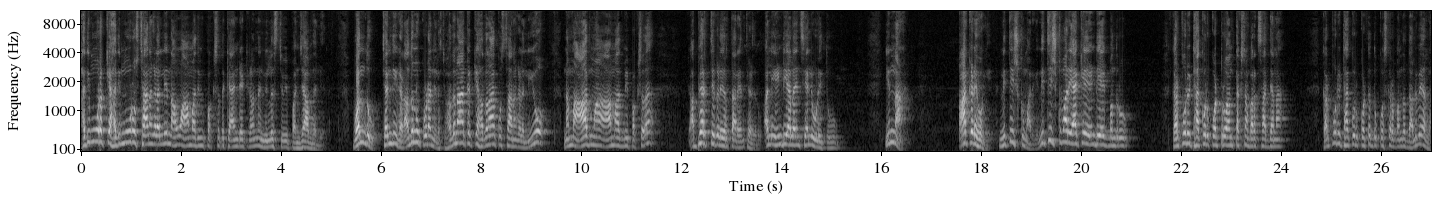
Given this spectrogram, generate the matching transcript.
ಹದಿಮೂರಕ್ಕೆ ಹದಿಮೂರು ಸ್ಥಾನಗಳಲ್ಲಿ ನಾವು ಆಮ್ ಆದ್ಮಿ ಪಕ್ಷದ ಕ್ಯಾಂಡಿಡೇಟ್ಗಳನ್ನು ನಿಲ್ಲಿಸ್ತೀವಿ ಪಂಜಾಬ್ದಲ್ಲಿ. ಒಂದು ಚಂಡೀಗಢ, ಅದನ್ನು ಕೂಡ ನಿಲ್ಲಿಸ್ತೀವಿ. ಹದಿನಾಲ್ಕಕ್ಕೆ ಹದಿನಾಲ್ಕು ಸ್ಥಾನಗಳಲ್ಲಿಯೂ ನಮ್ಮ ಆದ್ಮ, ಆಮ್ ಆದ್ಮಿ ಪಕ್ಷದ ಅಭ್ಯರ್ಥಿಗಳು ಇರ್ತಾರೆ ಅಂತ ಹೇಳಿದರು. ಅಲ್ಲಿ ಇಂಡಿಯಾ ಅಲಯನ್ಸ್ ಎಲ್ಲಿ ಉಳಿತು? ಇನ್ನು ಆ ಕಡೆ ಹೋಗಿ, ನಿತೀಶ್ ಕುಮಾರ್ಗೆ. ನಿತೀಶ್ ಕುಮಾರ್ ಯಾಕೆ ಎನ್ ಡಿ ಎಗೆ ಬಂದರು? ಕರ್ಪೂರಿ ಠಾಕೂರ್ ಕೊಟ್ಟರು ಅಂದ ತಕ್ಷಣ ಬರೋಕ್ಕೆ ಸಾಧ್ಯನಾ? ಕರ್ಪೂರಿ ಠಾಕೂರ್ ಕೊಟ್ಟದ್ದಕ್ಕೋಸ್ಕರ ಬಂದದ್ದು ಅಲ್ವೇ ಅಲ್ಲ.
